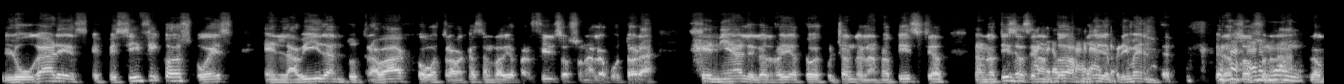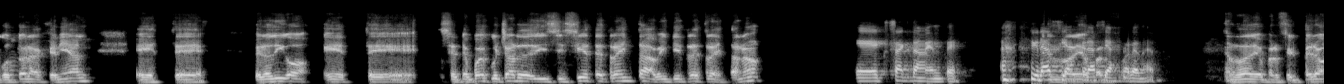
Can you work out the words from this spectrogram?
lugares específicos o es en la vida, en tu trabajo, vos trabajás en Radio Perfil, sos una locutora genial, el otro día estuve escuchando las noticias, las noticias eran todas muy deprimentes, pero sos una locutora genial, este, pero digo, este, se te puede escuchar de 17.30 a 23.30, ¿no? Exactamente. gracias, gracias por tener en Radio Perfil. Pero,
